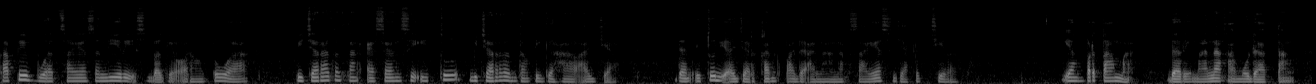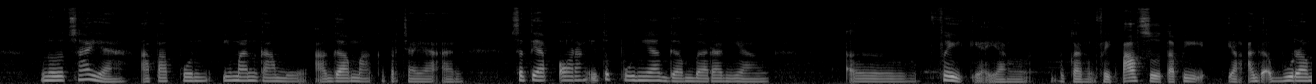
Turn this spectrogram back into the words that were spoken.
tapi buat saya sendiri sebagai orang tua, bicara tentang esensi itu bicara tentang tiga hal aja. Dan itu diajarkan kepada anak-anak saya sejak kecil. Yang pertama, dari mana kamu datang? Menurut saya, apa pun iman kamu, agama, kepercayaan, setiap orang itu punya gambaran yang uh, fake ya, yang bukan fake palsu, tapi yang agak buram,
